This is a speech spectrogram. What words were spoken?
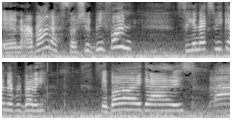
in Arvada. So should be fun. See you next weekend, everybody. Say bye, guys. Bye.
